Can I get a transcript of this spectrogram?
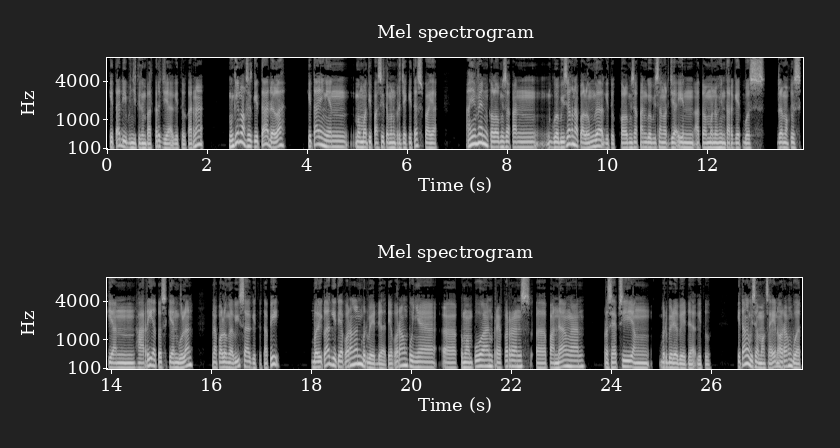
kita dibenci di tempat kerja gitu. Karena mungkin maksud kita adalah kita ingin memotivasi teman kerja kita supaya ayo men kalau misalkan gue bisa kenapa lu enggak gitu. Kalau misalkan gue bisa ngerjain atau menuhin target bos dalam waktu sekian hari atau sekian bulan kenapa lu nggak bisa? Gitu. Tapi balik lagi tiap orang kan berbeda. Tiap orang punya uh, kemampuan preference uh, pandangan persepsi yang berbeda-beda gitu. Kita nggak bisa maksain orang buat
